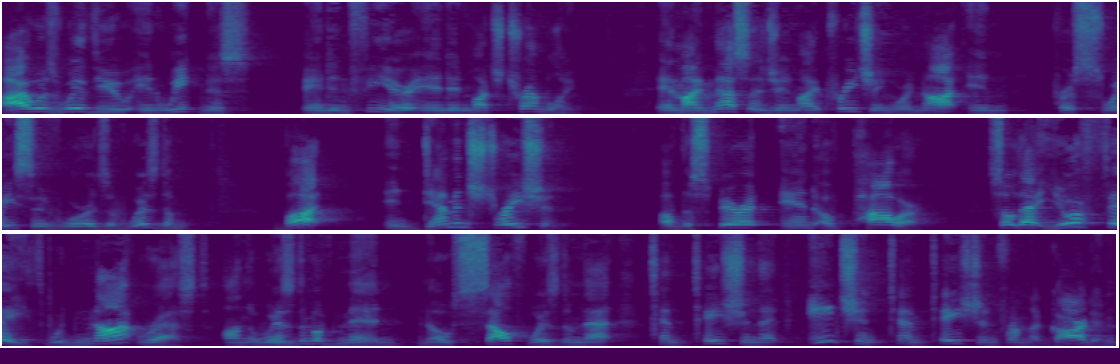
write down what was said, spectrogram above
I was with you in weakness and in fear and in much trembling. And my message and my preaching were not in persuasive words of wisdom, but in demonstration of the Spirit and of power, so that your faith would not rest on the wisdom of men, no self wisdom, that temptation, that ancient temptation from the garden.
